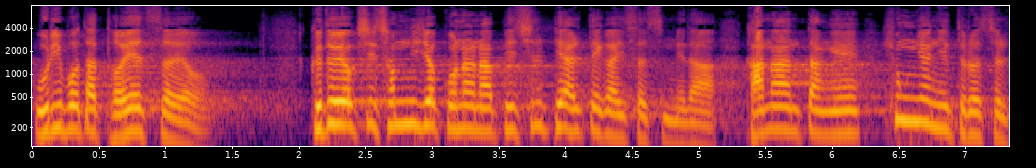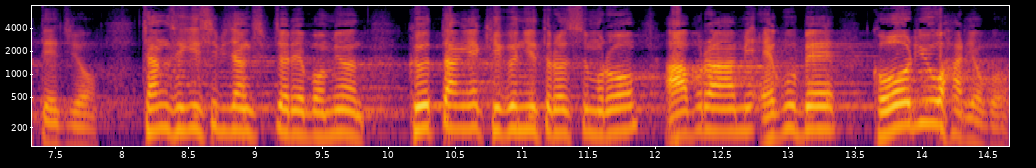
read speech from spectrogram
우리보다 더 했어요. 그도 역시 섭리적 고난 앞에 실패할 때가 있었습니다. 가나안 땅에 흉년이 들었을 때지요. 장세기 12장 10절에 보면 그 땅에 기근이 들었으므로 아브라함이 애굽에 거류하려고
